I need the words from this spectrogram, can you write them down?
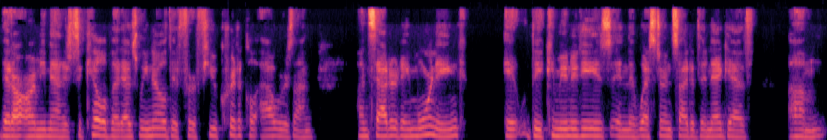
that our army managed to kill. But as we know, that for a few critical hours on on Saturday morning, it, the communities in the western side of the Negev um,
